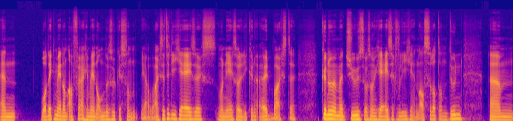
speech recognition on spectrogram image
En wat ik mij dan afvraag in mijn onderzoek is van, ja, waar zitten die gijzers? Wanneer zouden die kunnen uitbarsten? Kunnen we met Juice door zo'n gijzer vliegen? En als ze dat dan doen, um,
